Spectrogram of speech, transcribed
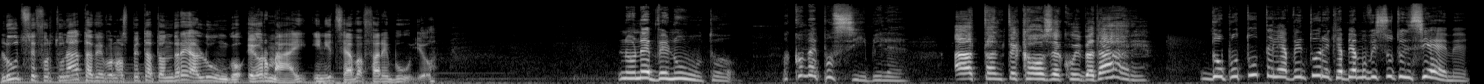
Luz e Fortunata avevano aspettato Andrea a lungo e ormai iniziava a fare buio. Non è venuto. Ma com'è possibile? Ha tante cose a cui badare. Dopo tutte le avventure che abbiamo vissuto insieme.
